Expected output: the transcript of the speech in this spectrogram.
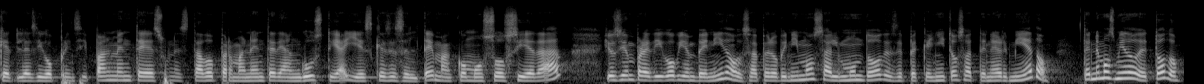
que les digo, principalmente es un estado permanente de angustia y es que ese es el tema. Como sociedad, yo siempre digo bienvenido, o sea, pero venimos al mundo desde pequeñitos a tener miedo. Tenemos miedo de todo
